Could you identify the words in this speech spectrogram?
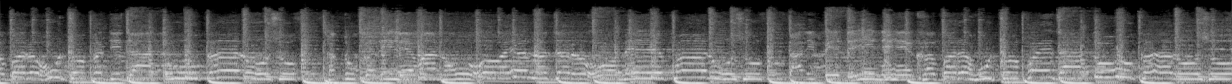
ખબર હું તો કદી જાતું કરું છું. થતું કરી લેવાનું હોય નજર ઓમે ફરું છું. તારી પેઢીને ખબર હું તો કોઈ જાતું કરું છું.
